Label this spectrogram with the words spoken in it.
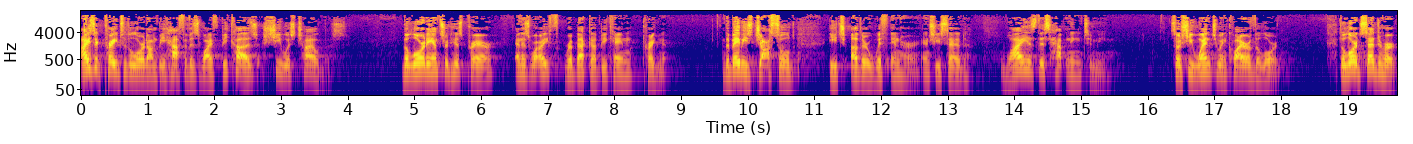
Isaac prayed to the Lord on behalf of his wife because she was childless. The Lord answered his prayer, and his wife Rebekah became pregnant. The babies jostled each other within her, and she said, Why is this happening to me? So she went to inquire of the Lord. The Lord said to her,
